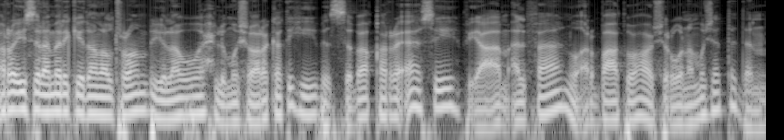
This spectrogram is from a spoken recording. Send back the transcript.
الرئيس الأمريكي دونالد ترامب يلوح لمشاركته بالسباق الرئاسي في عام 2024 مجددا.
